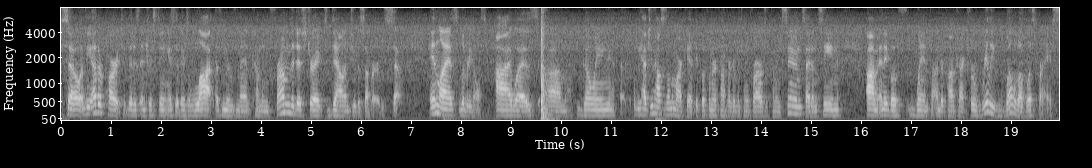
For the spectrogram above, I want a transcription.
So the other part that is interesting is that there's a lot of movement coming from the district down into the suburbs. So in lies Liberty Knolls. I was um, going. We had two houses on the market. They both went under contract within 24 hours of coming soon, sight unseen, um, and they both went under contract for really well above list price.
